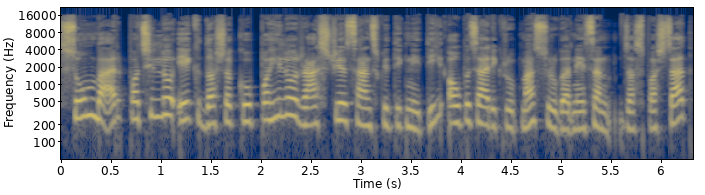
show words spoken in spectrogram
सोमबार पछिल्लो एक दशकको पहिलो राष्ट्रिय सांस्कृतिक नीति औपचारिक रूपमा शुरू गर्नेछन्। जस पश्चात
